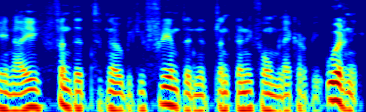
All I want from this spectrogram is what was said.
en hy vind dit nou 'n bietjie vreemd en dit klink nou nie vir hom lekker op die oor nie.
